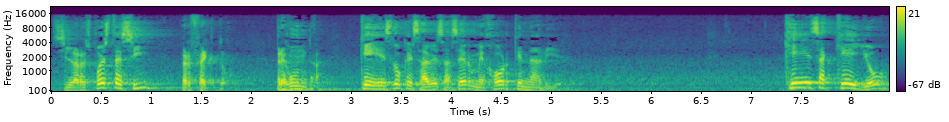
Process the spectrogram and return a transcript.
si la respuesta es sí, perfecto. Pregunta, ¿qué es lo que sabes hacer mejor que nadie? ¿Qué es aquello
